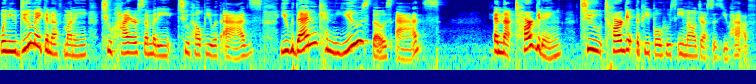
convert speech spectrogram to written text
when you do make enough money to hire somebody to help you with ads, you then can use those ads and that targeting to target the people whose email addresses you have.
